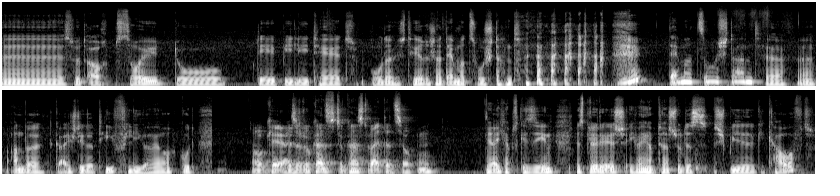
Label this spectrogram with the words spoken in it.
Äh, es wird auch Pseudodebilität oder hysterischer Dämmerzustand. Dämmerzustand? Ja, ja, anderer geistiger Tiefflieger wäre auch gut. Okay, also du kannst, du kannst weiter zocken. Ja, ich habe es gesehen. Das Blöde ist, ich weiß nicht, hast du das Spiel gekauft?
